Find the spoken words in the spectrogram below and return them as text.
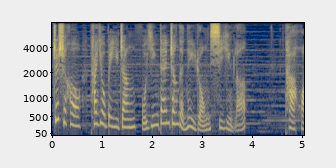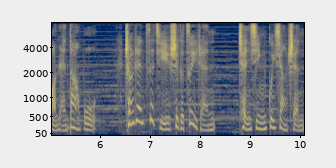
这时候，他又被一张福音单张的内容吸引了，他恍然大悟，承认自己是个罪人，诚心归向神。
